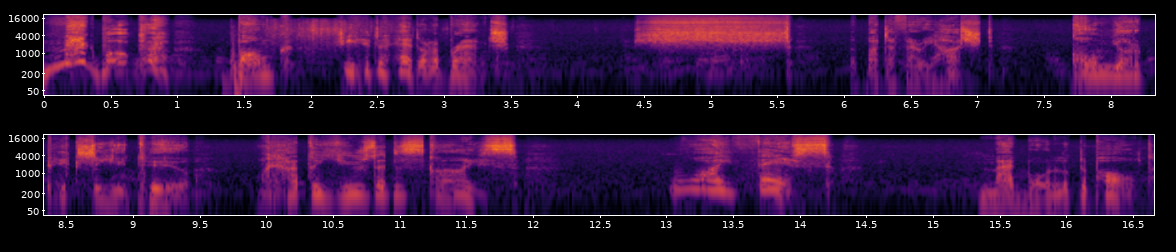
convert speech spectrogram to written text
Magbonk! Bonk! She hit her head on a branch. Shh! The butter fairy hushed. Calm your pixie, you two. I had to use a disguise. Why this? Magborne looked appalled.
